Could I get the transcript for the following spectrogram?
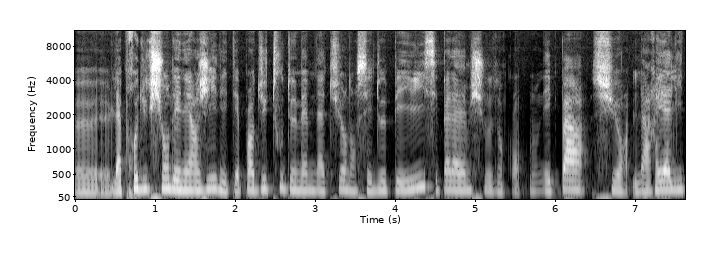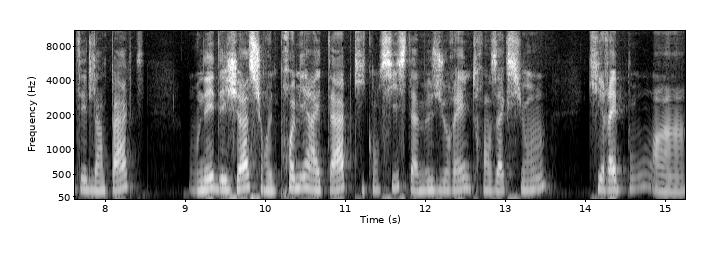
euh, la production d'énergie n'était pas du tout de même nature dans ces deux pays, c'est pas la même chose. Donc on n'est pas sur la réalité de l'impact, on est déjà sur une première étape qui consiste à mesurer une transaction qui répond à,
